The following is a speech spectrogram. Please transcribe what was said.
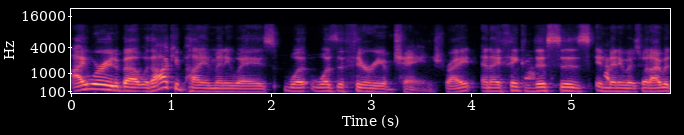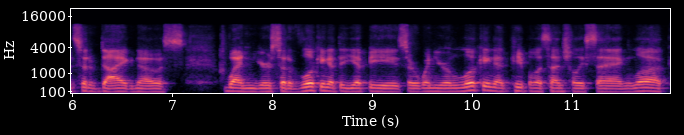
I worried about with Occupy in many ways what was the theory of change, right? And I think this is in many ways what I would sort of diagnose when you're sort of looking at the yippies or when you're looking at people essentially saying, look,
